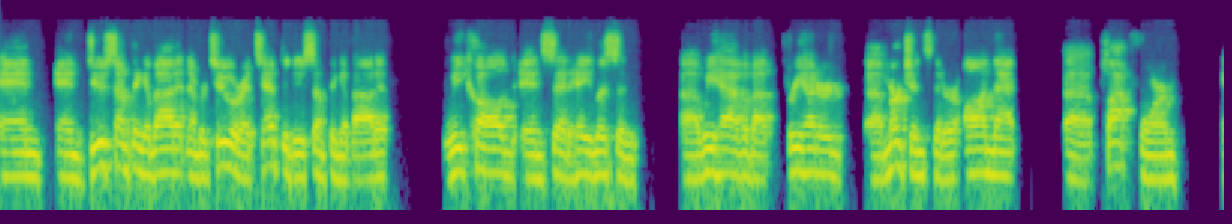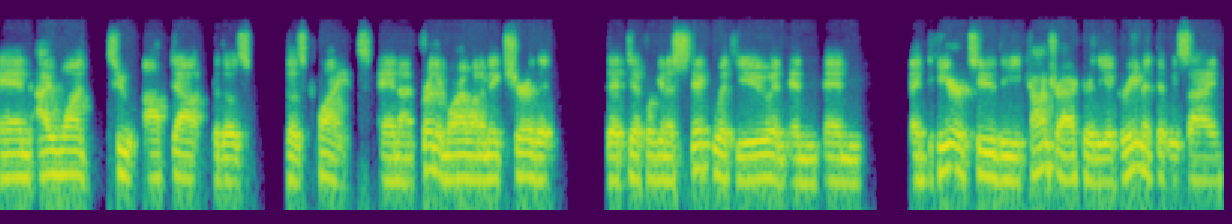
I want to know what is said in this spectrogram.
and and do something about it, number two, or attempt to do something about it, we called and said, hey, listen, uh, we have about 300 uh, merchants that are on that uh, platform, and I want to opt out for those those clients. And uh, furthermore, I want to make sure that that if we're going to stick with you and and and adhere to the contract or the agreement that we signed,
